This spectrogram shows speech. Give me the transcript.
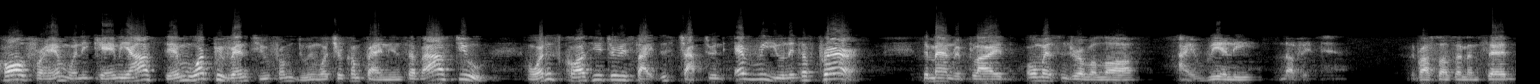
called for him. When he came, he asked him, What prevents you from doing what your companions have asked you? And what has caused you to recite this chapter in every unit of prayer? The man replied, O Messenger of Allah, I really love it. The Prophet said,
